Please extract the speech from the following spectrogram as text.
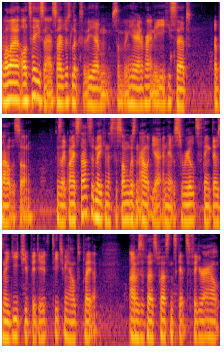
Well, I, I'll tell you something. So I've just looked at the um something here, and apparently he said about the song. He's like, when I started making this, the song wasn't out yet, and it was surreal to think there was no YouTube video to teach me how to play it. I was the first person to get to figure it out.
